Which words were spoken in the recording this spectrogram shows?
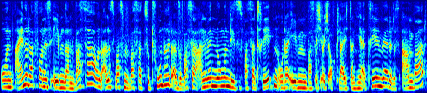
Und eine davon ist eben dann Wasser und alles, was mit Wasser zu tun hat, also Wasseranwendungen, dieses Wassertreten oder eben, was ich euch auch gleich dann hier erzählen werde, das Armbad.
